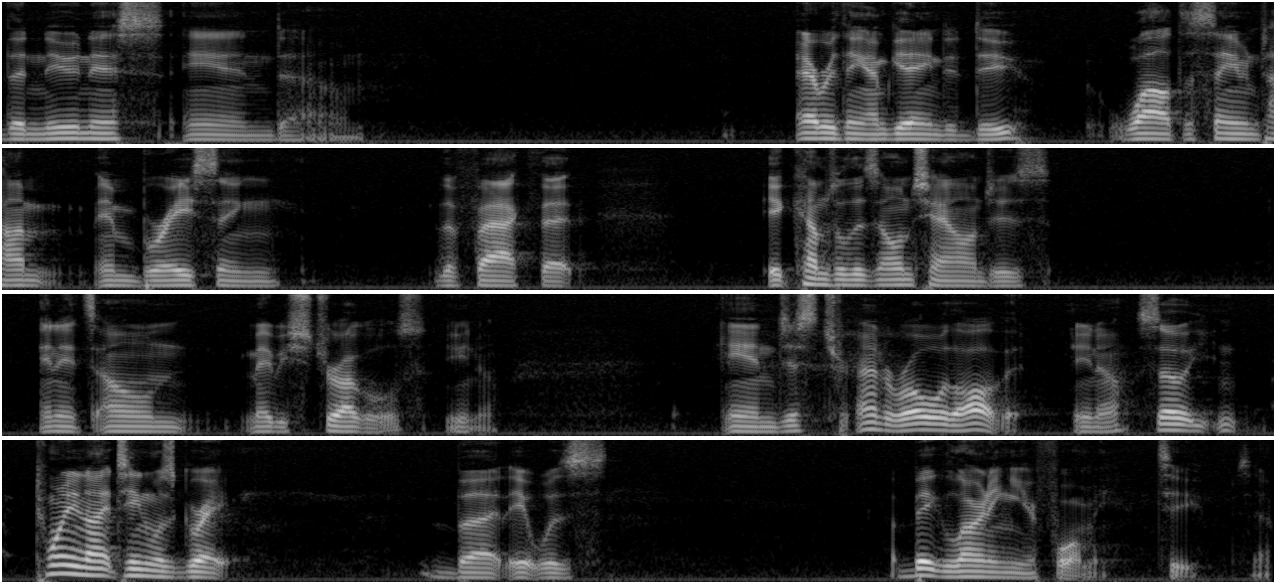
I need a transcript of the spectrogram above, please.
the newness and um, everything i'm getting to do while at the same time embracing the fact that it comes with its own challenges and its own maybe struggles you know and just trying to roll with all of it you know so 2019 was great but it was a big learning year for me too. So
